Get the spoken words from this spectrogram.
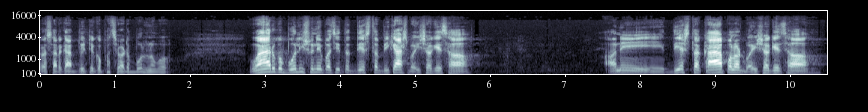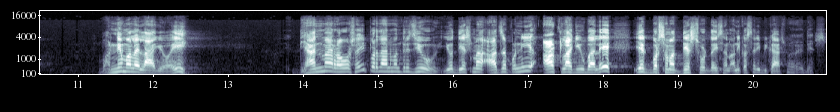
र सरकार दुइटैको पछिबाट बोल्नुभयो। उहाँहरूको बोली सुनेपछि त देश त विकास भइसकेछ। अनि देश त कायापलट भइसकेछ। भन्ने मलाई लाग्यो है ध्यानमा रहोस् है प्रधानमन्त्रीज्यू। यो देशमा आज पनि आठ लाख युवाले एक वर्षमा देश छोड्दैछन्। अनि कसरी विकास भयो यो देश?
